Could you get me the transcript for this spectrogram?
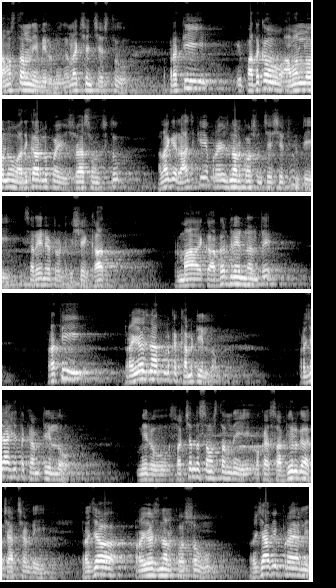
సంస్థలని మీరు నిర్లక్ష్యం చేస్తూ ప్రతి పథకం అమల్లోనూ అధికారులపై విశ్వాసం ఉంచుతూ అలాగే రాజకీయ ప్రయోజనాల కోసం చేసేటువంటి సరైనటువంటి విషయం కాదు. ఇప్పుడు మా యొక్క అభ్యర్థన ఏంటంటే ప్రతి ప్రయోజనాత్మక కమిటీల్లో ప్రజాహిత కమిటీల్లో మీరు స్వచ్ఛంద సంస్థల్ని ఒక సభ్యులుగా చేర్చండి. ప్రజా ప్రయోజనాల కోసం ప్రజాభిప్రాయాల్ని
